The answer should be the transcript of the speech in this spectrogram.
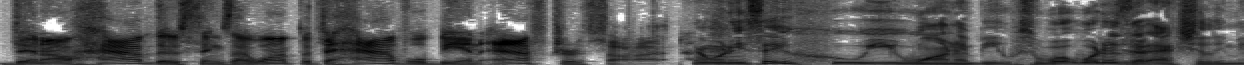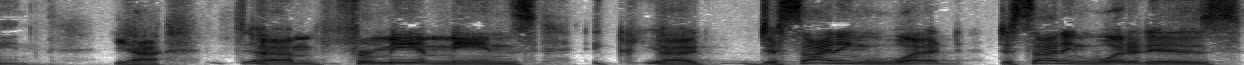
then I'll have those things I want. But the have will be an afterthought. And when you say who you want to be, so what what does yeah. that actually mean? Yeah, um, for me, it means uh, deciding what deciding what it is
